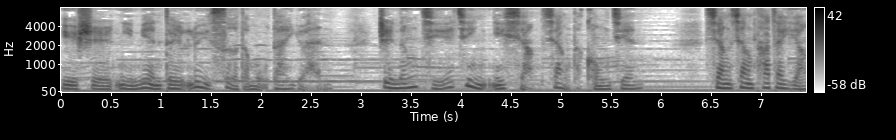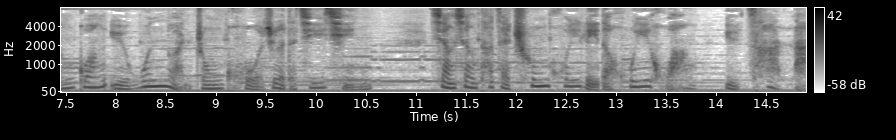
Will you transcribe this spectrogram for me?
于是你面对绿色的牡丹园，只能竭尽你想象的空间，想象它在阳光与温暖中火热的激情，想象它在春晖里的辉煌与灿烂。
